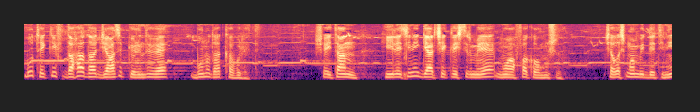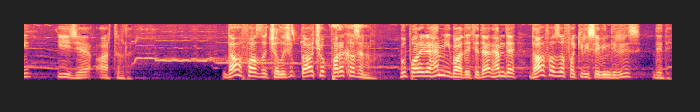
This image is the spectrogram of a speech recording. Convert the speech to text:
bu teklif daha da cazip göründü ve bunu da kabul etti. Şeytan hilesini gerçekleştirmeye muvaffak olmuştu. Çalışma müddetini iyice artırdı. Daha fazla çalışıp daha çok para kazanalım. Bu parayla hem ibadet eder hem de daha fazla fakiri sevindiririz dedi.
